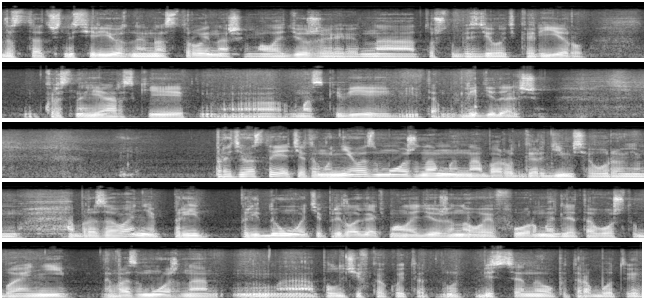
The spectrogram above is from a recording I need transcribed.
достаточно серьезный настрой нашей молодежи на то, чтобы сделать карьеру в Красноярске, а, в Москве и там, гляди дальше. Противостоять этому невозможно. Мы, наоборот, гордимся уровнем образования. При, придумывать и предлагать молодежи новые формы для того, чтобы они, возможно, а, получив какой-то ну, бесценный опыт работы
